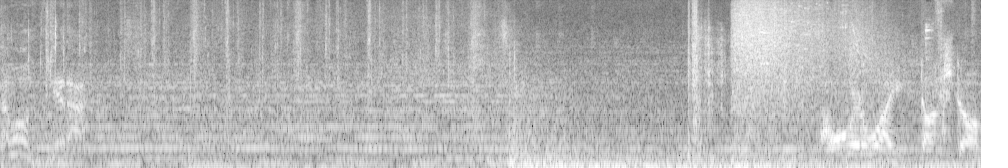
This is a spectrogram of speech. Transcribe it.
Come on, get up. Haul it away. Don't stop.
